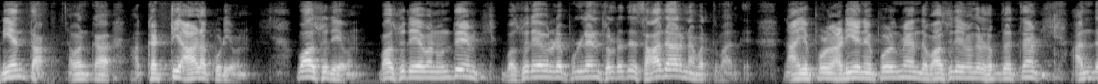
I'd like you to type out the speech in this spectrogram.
நியந்தா அவன் கட்டி ஆளக்கூடியவன். வாசுதேவன். வாசுதேவன் வந்து வசுதேவருடைய பிள்ளைன்னு சொல்கிறது சாதாரண அர்த்தமாக இருக்குது நான் எப்பொழுதும் அடியன் எப்பொழுதுமே அந்த வாசுதேவங்கிற சப்தத்தை அந்த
